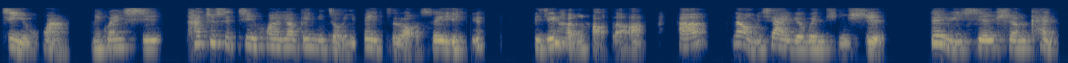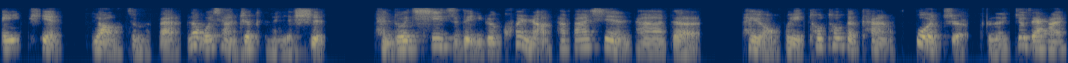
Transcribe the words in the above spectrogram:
计划，没关系，他就是计划要跟你走一辈子了，所以 已经很好了啊。好，那我们下一个问题是，对于先生看 A 片要怎么办？那我想这可能也是很多妻子的一个困扰，他发现他的配偶会偷偷的看，或者可能就在他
